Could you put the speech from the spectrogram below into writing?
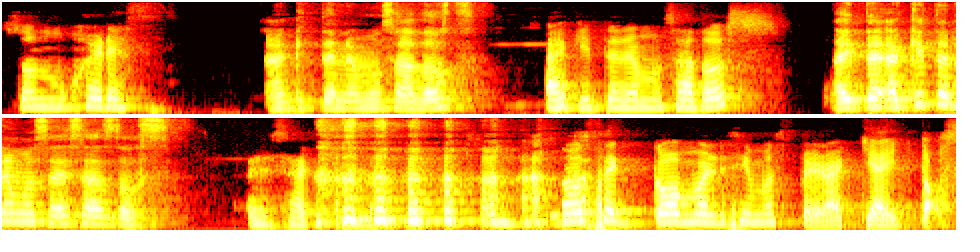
son mujeres. Aquí tenemos a dos. Aquí tenemos a dos aquí tenemos a esas dos. Exactamente. no sé cómo lo hicimos, pero aquí hay dos.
